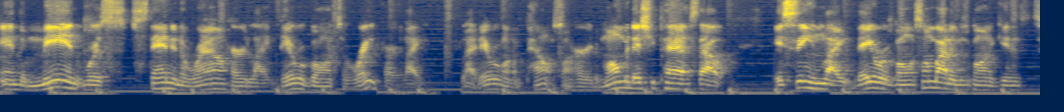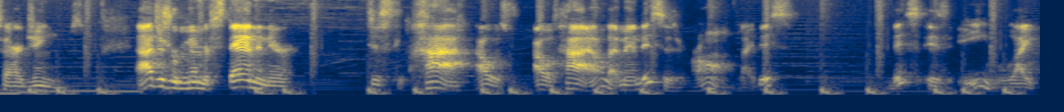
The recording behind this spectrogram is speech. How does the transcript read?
And the men were standing around her like they were going to rape her, like like they were going to pounce on her. The moment that she passed out, it seemed like they were going. Somebody was going to get into her jeans. I just remember standing there, just high. I was I was high. I was like, man, this is wrong. Like this, this is evil. Like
